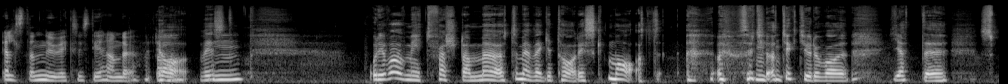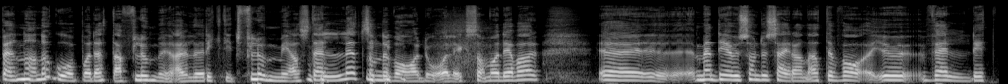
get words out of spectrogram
äldsta nu existerande. Ja, ja visst. Mm. Och det var mitt första möte med vegetarisk mat. Så jag tyckte ju det var jättespännande att gå på detta flummiga, eller riktigt flummiga stället som det var då. Liksom. Och det var, eh, men det är ju som du säger Anna, att det var ju väldigt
